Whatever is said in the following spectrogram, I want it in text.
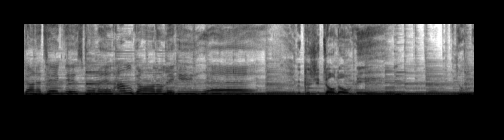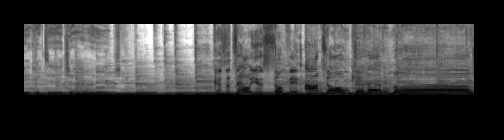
Gonna take this moment, I'm gonna make it last. Because you don't know me. Don't be quick to judge. I tell you something, I don't care that much.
